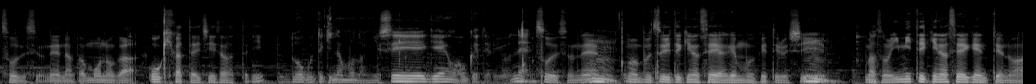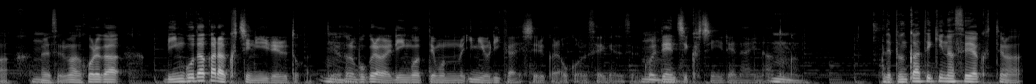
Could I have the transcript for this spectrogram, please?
そうですよね。なんか物が大きかったり小さかったり。道具的なものに制限を受けてるよね。そうですよね、うん。まあ、物理的な制限も受けてるし、うん。まあ、その意味的な制限っていうのはあれですね、まあ、これがリンゴだから口に入れるとかっていう、うん。その僕らがリンゴっていうものの意味を理解してるから起こる制限ですよね。これうん。電池口に入れないなとか、うんで文化的な制約っていうのは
